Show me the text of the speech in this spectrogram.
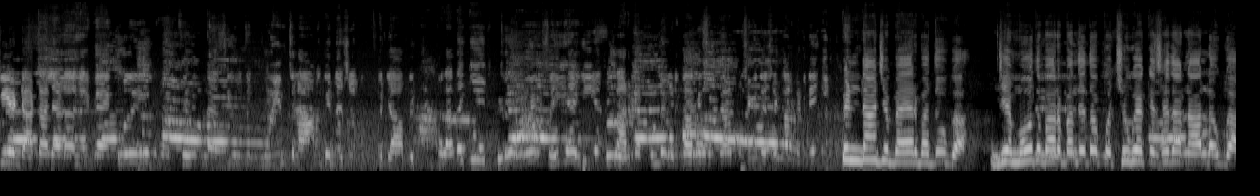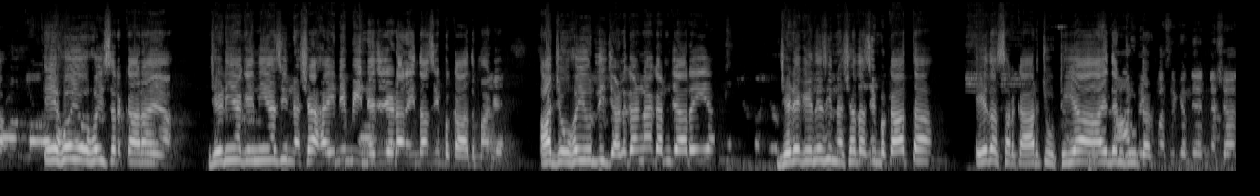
ਕੀ ਡਾਟਾ ਲੈਣਾ ਹੈਗਾ, ਇੱਕ ਉਹਦੇ ਅਸੀਂ ਉਹ ਮੁਹਿੰਮ ਚਲਾਵਾਂਗੇ ਨਸ਼ਾ ਪੰਜਾਬ ਦੀ। ਲੱਗਦਾ ਕਿ ਇਹ ਮੁਹਿੰਮ ਸਹੀ ਹੈਗੀ ਹੈ, ਘਰ ਘਰ ਕੁੰਡੇ ਖੜਕਾ ਕੇ ਸਰਕਾਰ ਪੁੱਛੇ ਨਸ਼ੇ ਕਰ ਨਹੀਂ ਪਿੰਡਾਂ 'ਚ ਬੈਰ ਵਧੂਗਾ, ਜੇ ਮੋਤਬਾਰ ਬੰਦੇ ਤੋਂ ਪੁੱਛੂਗਾ, ਕਿਸੇ ਦਾ ਨਾਂ ਲਊਗਾ, ਇਹੋ ਹੀ ਉਹੀ ਸਰਕਾਰਾਂ ਆ, ਜਿਹੜੀਆਂ ਕਹਿੰਦੀਆਂ ਸੀ ਨਸ਼ਾ ਹੈ ਹੀ ਨਹੀਂ, ਮਹੀਨੇ 'ਚ ਜਿਹੜਾ ਰਹਿੰਦਾ ਸੀ ਬਕਾ ਦੇਵਾਂਗੇ। ਅੱਜ ਉਹੀ ਉਹਦੀ ਜਨਗਣਨਾ ਕਰਨ ਜਾ ਰਹੀ ਆ। ਜਿਹੜੇ ਕਹਿੰਦੇ ਸੀ ਨਸ਼ਾ ਤਾਂ ਅਸੀਂ ਬਕਾਤਾ ਇਹ ਤਾਂ ਸਰਕਾਰ ਝੂਠੀ ਆ ਆਏ ਦਿਨ ਝੂਠ। ਇੱਕ ਪਾਸੇ ਕਹਿੰਦੇ ਨਸ਼ਾ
